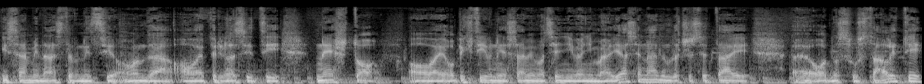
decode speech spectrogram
i sami nastavnici onda ovaj, prilaziti nešto ovaj, objektivnije samim ocjenjivanjima. Ja se nadam da će se taj e, odnos ustaliti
